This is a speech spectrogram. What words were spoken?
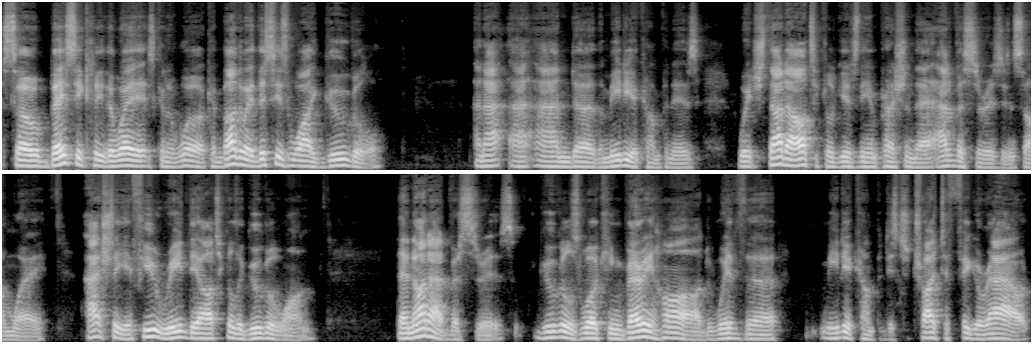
so basically, the way it's going to work, and by the way, this is why Google and uh, and uh, the media companies, which that article gives the impression they're adversaries in some way. Actually, if you read the article, the Google one, they're not adversaries. Google's working very hard with the media companies to try to figure out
